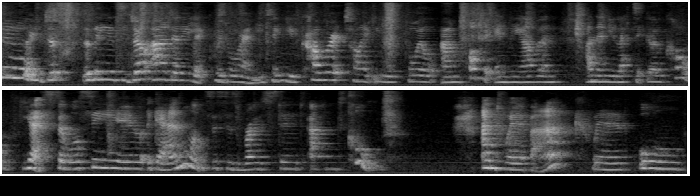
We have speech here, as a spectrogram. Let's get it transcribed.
So you just the thing is you don't add any liquid or anything. You cover it tightly with foil and pop it in the oven, and then you let it go cold. yes, so we'll see you again once this is roasted and cooled. And we're back with all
